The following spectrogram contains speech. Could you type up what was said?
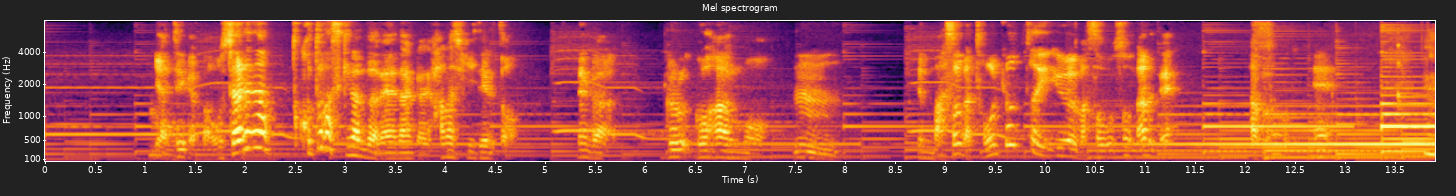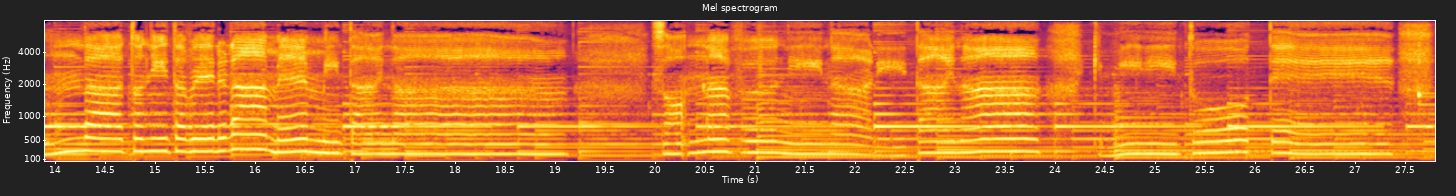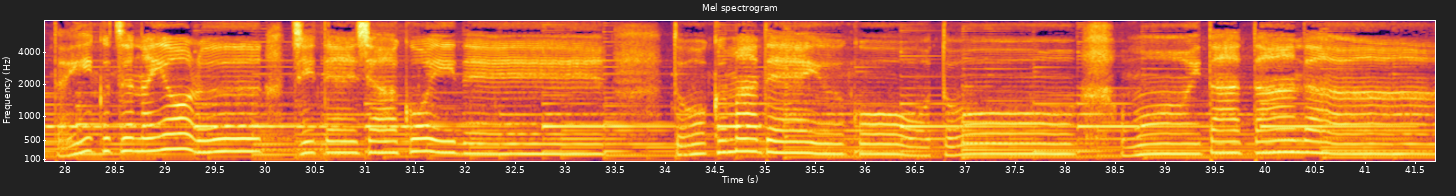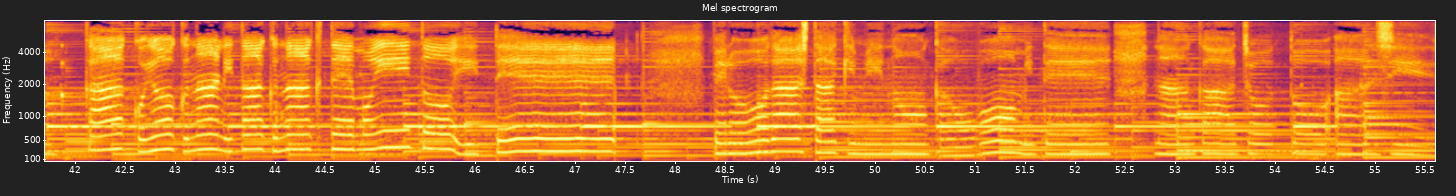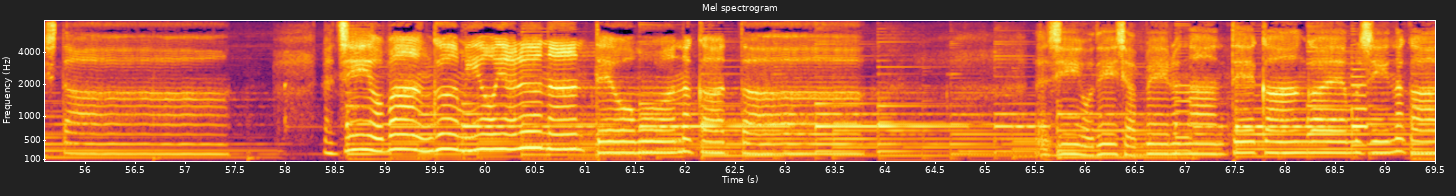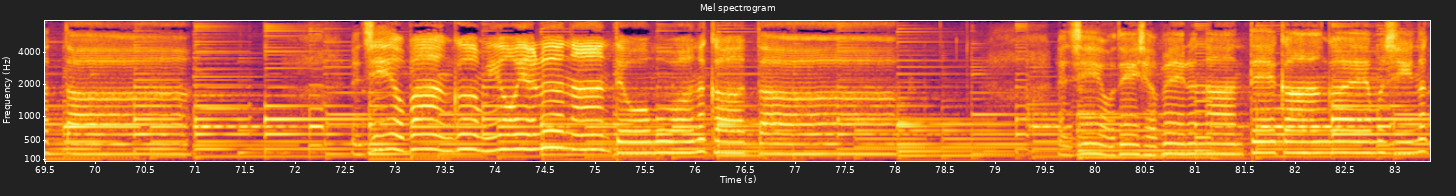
いやていうかやっぱおしゃれなことが好きなんだね。なんか話聞いてると。なんかごご飯も。うん。でもまあそうか東京といえばそうそうなるね。多分。ね。飲んだ後に食べるラーメンみたいな。そんな風になりたいな。君にとって退屈な夜自転車こいで遠くまで行こうと思い立ったんだ。かっこよくなりたくなくてもいいと言ってベロを出した君のラジオ番組をやるなんて思わなかった。ラジオで喋るなんて考えもしなかった。ラジオ番組をやるなんて思わなかった。ラジオで喋るなんて考えもしなかった。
